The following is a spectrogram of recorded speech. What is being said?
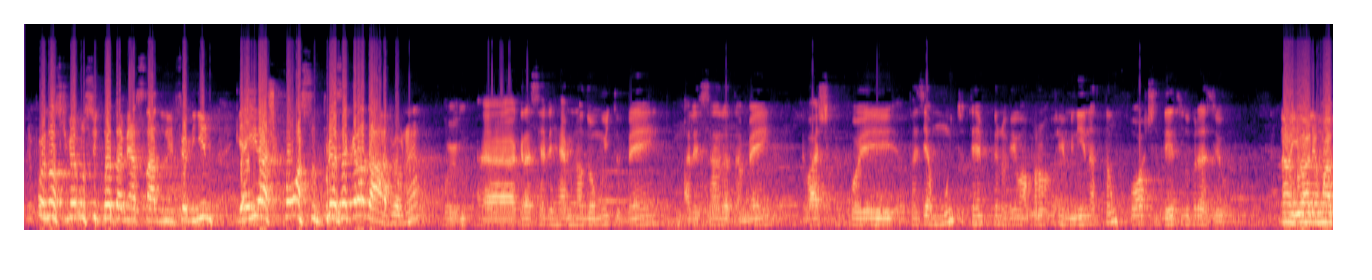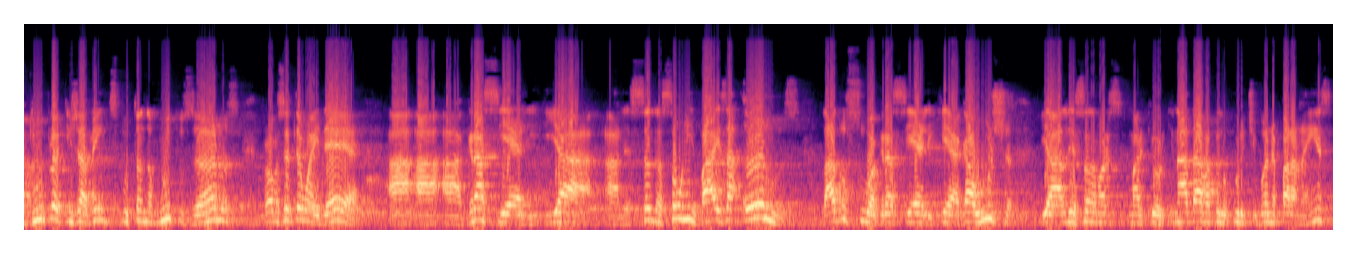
Depois nós tivemos 50 metros nado livre feminino, e aí eu acho que foi uma surpresa agradável, né? Foi, é, a Graciele Ham nadou muito bem, a Alessandra também. Eu acho que foi. Fazia muito tempo que eu não vi uma prova feminina tão forte dentro do Brasil. Não, e olha, uma dupla que já vem disputando há muitos anos. Para você ter uma ideia, a, a, a Graciele e a, a Alessandra são rivais há anos lá do sul, a Graciele, que é a gaúcha, e a Alessandra Marchior, que nadava pelo Curitibano Paranaense.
